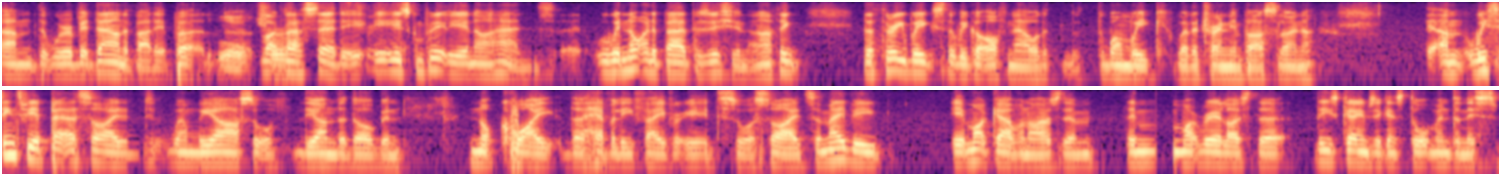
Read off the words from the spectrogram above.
um, that we're a bit down about it. But yeah, like Vass said, it, it is completely in our hands. We're not in a bad position, and I think the three weeks that we got off now, or the, the one week where they're training in Barcelona, um, we seem to be a better side when we are sort of the underdog and not quite the heavily favoured sort of side. So maybe it might galvanise them. They might realise that these games against Dortmund and this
